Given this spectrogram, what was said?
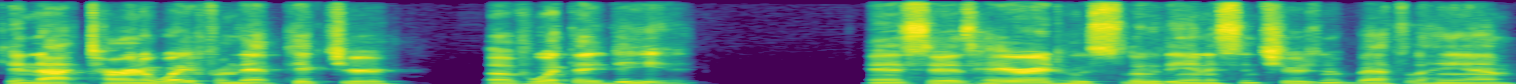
cannot turn away from that picture of what they did. And it says, Herod, who slew the innocent children of Bethlehem,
